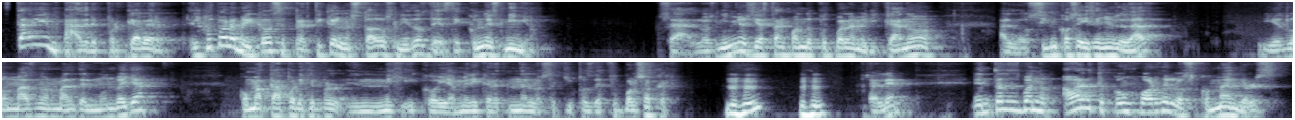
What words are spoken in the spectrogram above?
Está bien padre, porque a ver, el fútbol americano se practica en los Estados Unidos desde que uno es niño. O sea, los niños ya están jugando fútbol americano a los 5 o 6 años de edad y es lo más normal del mundo allá. Como acá, por ejemplo, en México y América Latina, los equipos de fútbol soccer. ¿Sale? Entonces, bueno, ahora le tocó un jugador de los Commanders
